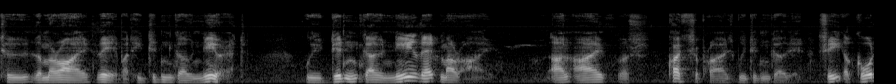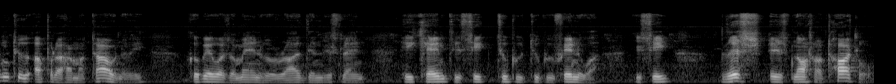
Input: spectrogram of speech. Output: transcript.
to the marae there, but he didn't go near it. We didn't go near that marae, and I was quite surprised we didn't go there. See, according to Aparahama Taonui, Kupe was a man who arrived in this land. He came to seek Tupu Tupu Whenua. You see, this is not a title.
